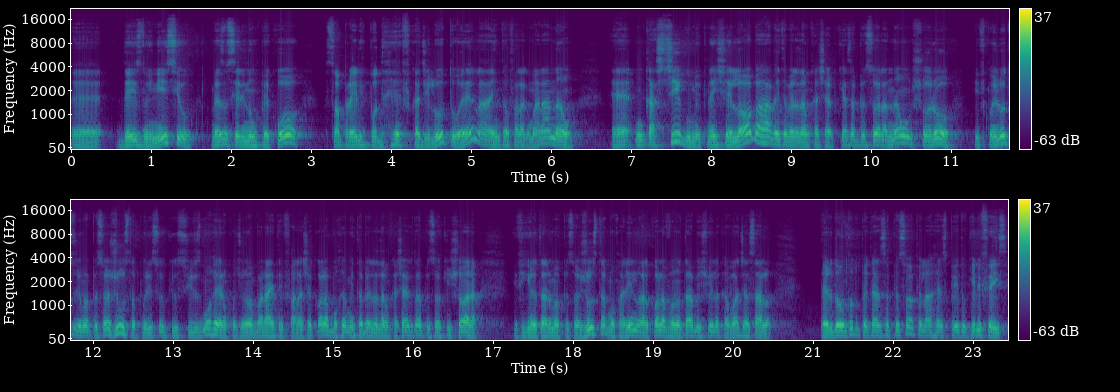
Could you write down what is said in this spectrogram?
é, desde o início, mesmo se ele não pecou, só para ele poder ficar de luto, ela então fala Gamara não é um castigo, porque essa pessoa ela não chorou e ficou em luto de uma pessoa justa, por isso que os filhos morreram. Continua a Baraita e fala: Shekola morreu mitabela dam kasher, então a pessoa que chora e fica em luto de uma pessoa justa, morrarino alcola vonotab bishvila kavod asalo. Perdoam todo o pecado dessa pessoa pelo respeito que ele fez.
